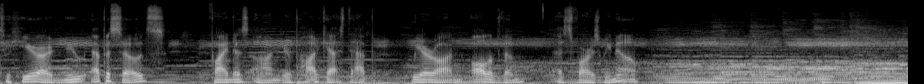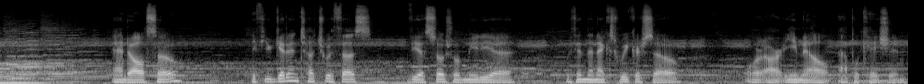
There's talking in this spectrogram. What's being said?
To hear our new episodes, find us on your podcast app. We are on all of them, as far as we know. And also, if you get in touch with us via social media within the next week or so, or our email application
